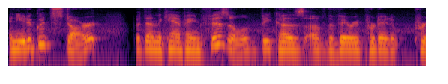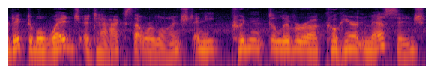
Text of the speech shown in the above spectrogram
And he had a good start, but then the campaign fizzled because of the very predict- predictable wedge attacks that were launched, and he couldn't deliver a coherent message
